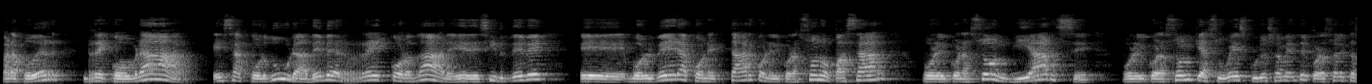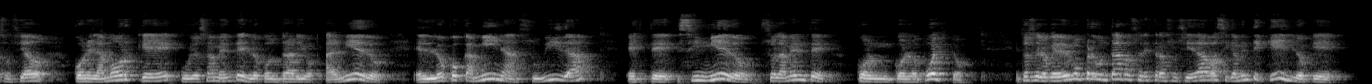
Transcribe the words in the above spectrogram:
para poder recobrar esa cordura, debe recordar, es decir, debe eh, volver a conectar con el corazón o pasar por el corazón, guiarse por el corazón, que a su vez, curiosamente, el corazón está asociado con el amor, que curiosamente es lo contrario al miedo. El loco camina su vida este, sin miedo, solamente con, con lo opuesto. Entonces lo que debemos preguntarnos en nuestra sociedad básicamente, ¿qué es lo que,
